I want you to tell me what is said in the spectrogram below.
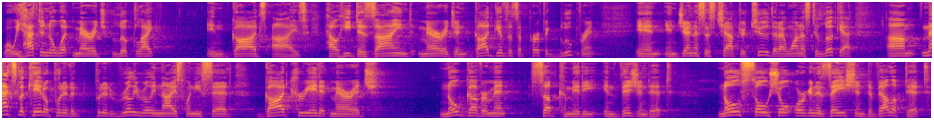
Well, we have to know what marriage looked like in God's eyes, how He designed marriage. And God gives us a perfect blueprint in, in Genesis chapter 2 that I want us to look at. Um, Max Lucado put it, put it really, really nice when he said, God created marriage, no government subcommittee envisioned it, no social organization developed it.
